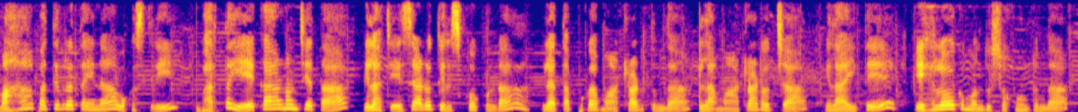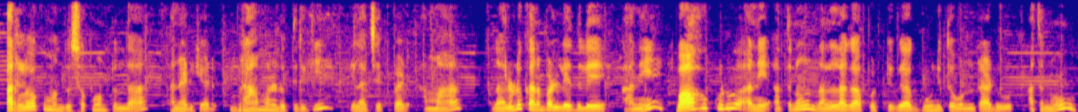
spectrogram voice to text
మహాపతివ్రత అయిన ఒక స్త్రీ భర్త ఏ కారణం చేత ఇలా చేశాడో తెలుసుకోకుండా ఇలా తప్పుగా మాట్లాడుతుందా? ఇలా మాట్లాడవచ్చా ఇలా అయితే ఇహలోకమందు సుఖం ఉంటుందా పరలోకమందు సుఖం ఉంటుందా అని అడిగాడు. బ్రాహ్మణుడు తిరిగి ఇలా చెప్పాడు. అమ్మా నలుడు కనబడలేదులే కాని బాహుకుడు అనే అతను నల్లగా పొట్టిగా గూనితో ఉంటాడు. అతను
